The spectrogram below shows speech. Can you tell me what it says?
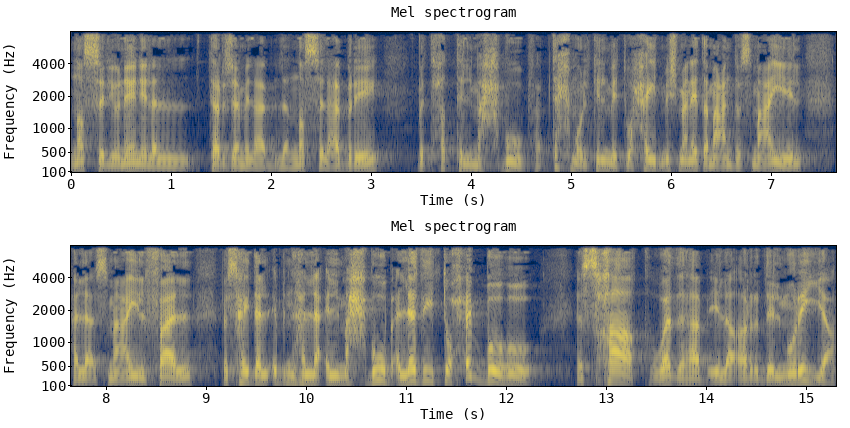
نص اليوناني للترجمة للنص العبري بتحط المحبوب فبتحمل كلمة وحيد مش معناتها ما عنده إسماعيل. هلأ إسماعيل فل بس هيدا الابن هلأ المحبوب الذي تحبه. إسحاق واذهب إلى أرض المورية.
